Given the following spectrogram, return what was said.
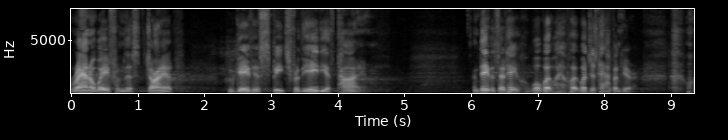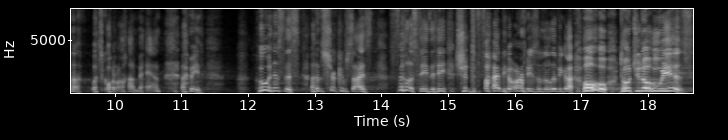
ran away from this giant who gave his speech for the 80th time. And David said, Hey, well, what, what, what just happened here? What's going on, man? I mean, who is this uncircumcised Philistine that he should defy the armies of the living God? Oh, don't you know who he is?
